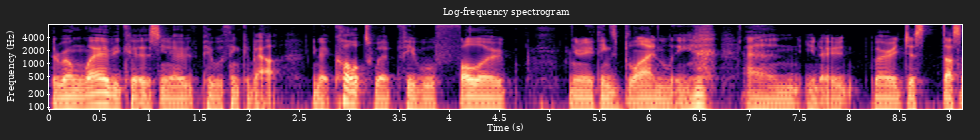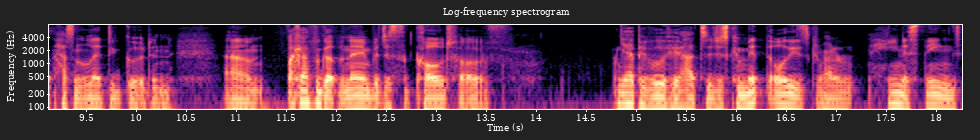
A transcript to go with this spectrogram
the wrong way because you know people think about you know cults where people follow you know things blindly and you know where it just doesn't hasn't led to good. And um, like I forgot the name but just the cult of yeah people who had to just commit all these kind of heinous things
